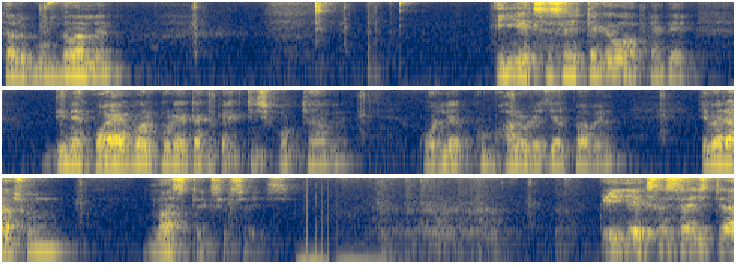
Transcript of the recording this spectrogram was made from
তাহলে বুঝতে পারলেন? এই এক্সারসাইজটাকেও আপনাকে দিনে কয়েকবার করে এটাকে প্র্যাকটিস করতে হবে। করলে খুব ভালো রেজাল্ট পাবেন। এবারে আসুন লাস্ট এক্সারসাইজ এই এক্সারসাইজটা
